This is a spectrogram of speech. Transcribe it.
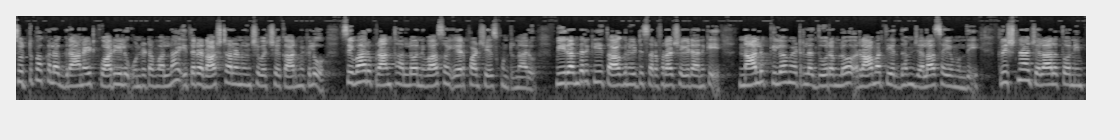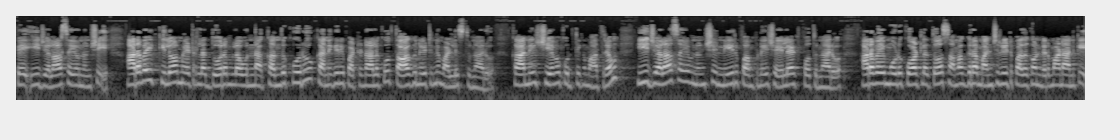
చుట్టుపక్కల గ్రానైట్ క్వారీలు ఉండటం వల్ల ఇతర రాష్ట్రాల నుంచి వచ్చే కార్మికులు శివారు ప్రాంతాల్లో నివాసం ఏర్పాటు చేసుకుంటున్నారు. వీరందరికీ తాగునీటి సరఫరా చేయడానికి నాలుగు కిలోమీటర్ల దూరంలో రామతీర్థం జలాశయం ఉంది. కృష్ణా జలాలతో నింపే ఈ జలాశయం నుంచి అరవై కిలోమీటర్ల దూరంలో ఉన్న కందుకూరు కనిగిరి పట్టణాలకు తాగునీటిని మళ్ళిస్తున్నారు. కానీ దేవకుర్తికి మాత్రం ఈ జలాశయం నుంచి నీరు పంపిణీ చేయలేకపోతున్నారు. అరవై మూడు కోట్లతో సమగ్ర మంచినీటి పథకం నిర్మాణానికి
